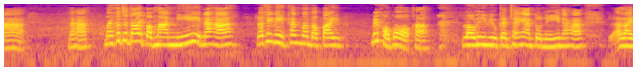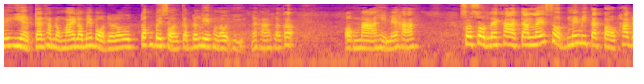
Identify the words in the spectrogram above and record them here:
อ่านะคะ มันก็จะได้ประมาณนี้นะคะ แล้วเทคนิคขั้นตอนต่อไปไม่ขอบอกค่ะ เรารีวิวการใช้งานตัวนี้นะคะรายละเอียดการทำดอกไม้เราไม่บอกเดี๋ยวเราต้องไปสอนกับนักเรียนของเราอีกนะคะ แล้วก็ออกมาเห็นไหมคะ สดๆเลยค่ะ การไลฟ์สดไม่มีตัดต่อภาพใ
